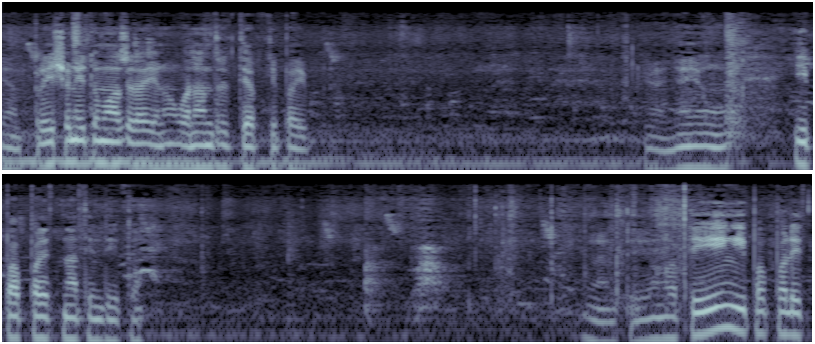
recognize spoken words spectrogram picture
Yan, presyo nito mga sila, yun, 135. Yan, yan yung ipapalit natin dito. Yan, ito yung ating ipapalit.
